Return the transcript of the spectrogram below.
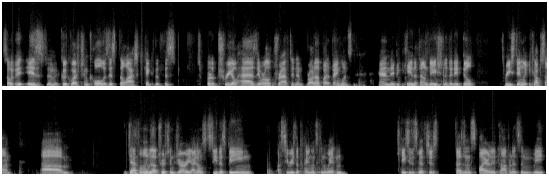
So it is and a good question, Cole. Is this the last kick that this sort of trio has? They were all drafted and brought up by the Penguins, and they became the foundation that they built three Stanley Cups on. Um, definitely without Tristan Jarry, I don't see this being a series the Penguins can win. Casey DeSmith just doesn't inspire the confidence in me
